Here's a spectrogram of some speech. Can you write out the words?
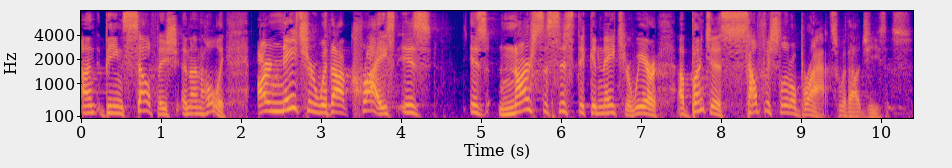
un, being selfish and unholy. Our nature without Christ is, is narcissistic in nature. We are a bunch of selfish little brats without Jesus.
